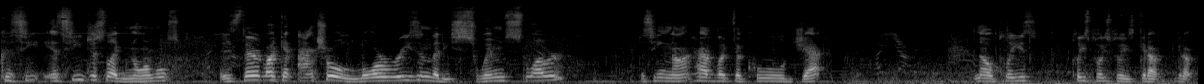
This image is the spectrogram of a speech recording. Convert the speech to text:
Cause he is he just like normal? Is there like an actual lore reason that he swims slower? Does he not have like the cool jet? No, please, please, please, please, get up, get up.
